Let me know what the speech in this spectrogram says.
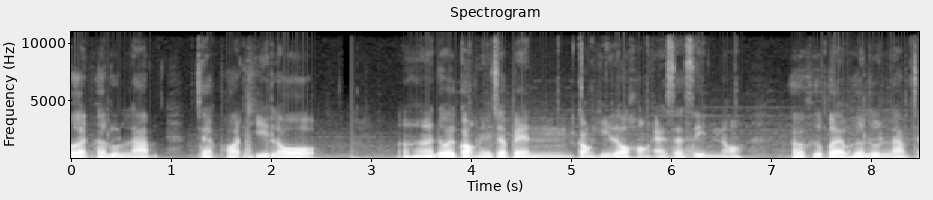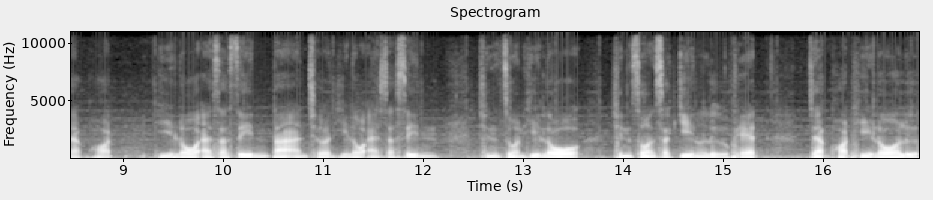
เปิดเพื่อลุ้นรับแจ็คพอตฮีโร่อ่าฮะโดยกล่องนี้จะเป็นกล่องฮีโร่ของแอสซัสซินเนาะ ก็คือเปิดเพื่อลุ้นรับแจ็คพอตฮีโร่แอสซัสซินตาอัญเชิญฮีโร่แอสซัสซินชิ้นส่วนฮีโร่ชิ้นส่วนสกินหรือเพชรแจ็คพอตฮีโร่หรือ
